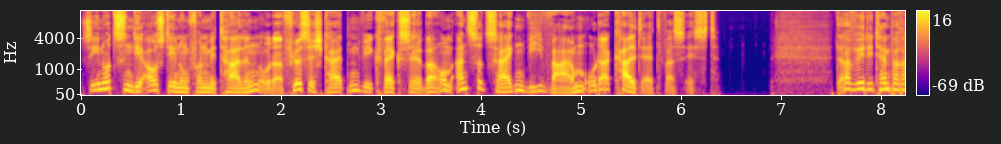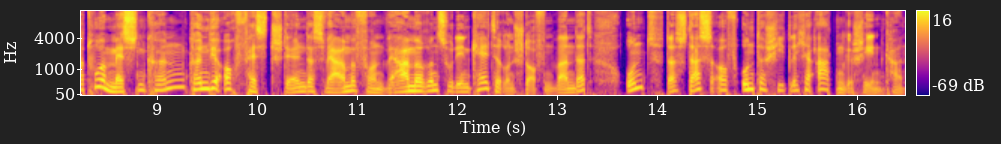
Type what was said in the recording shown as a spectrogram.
Sie nutzen die Ausdehnung von Metallen oder Flüssigkeiten wie Quecksilber, um anzuzeigen, wie warm oder kalt etwas ist. Da wir die Temperatur messen können, können wir auch feststellen, dass Wärme von wärmeren zu den kälteren Stoffen wandert und dass das auf unterschiedliche Arten geschehen kann.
